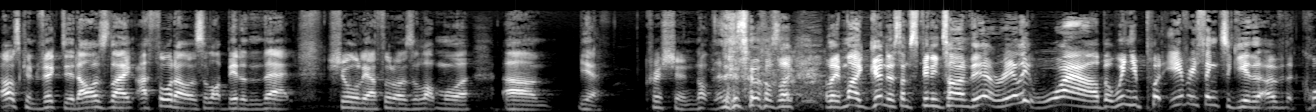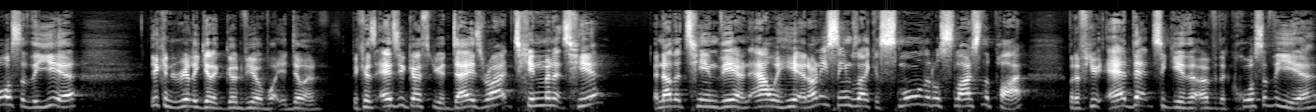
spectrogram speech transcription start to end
I was convicted. I was like, I thought I was a lot better than that. Surely, I thought I was a lot more, um, yeah, Christian. Not that. I was like, like, my goodness, I'm spending time there. Really? Wow. But when you put everything together over the course of the year, you can really get a good view of what you're doing. Because as you go through your days, right, 10 minutes here, another 10 there, an hour here. It only seems like a small little slice of the pie, but if you add that together over the course of the year,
